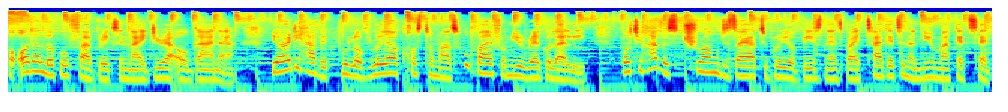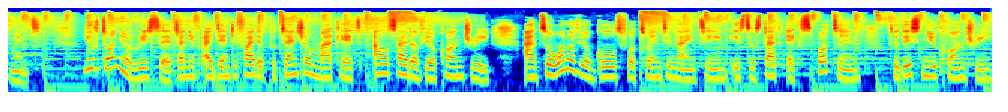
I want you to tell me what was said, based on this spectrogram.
or other local fabrics in Nigeria or Ghana. You already have a pool of loyal customers who buy from you regularly, but you have a strong desire to grow your business by targeting a new market segment. You've done your research and you've identified a potential market outside of your country, and so one of your goals for 2019 is to start exporting to this new country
